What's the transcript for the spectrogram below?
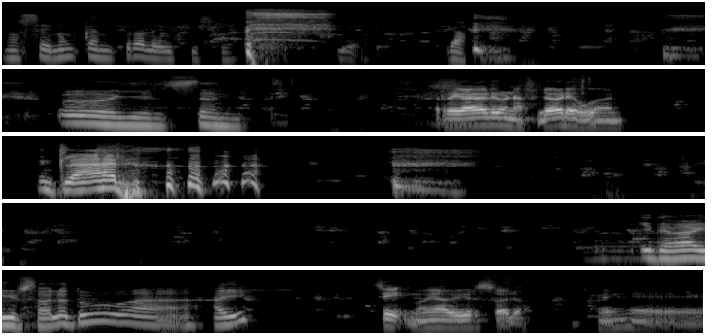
no sé, nunca entró al edificio. Ya. Ay, el santo. Regalarle unas flores, weón. Claro. ¿Y te vas a ir solo tú a- ahí? Sí, me voy a vivir solo. Eh,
